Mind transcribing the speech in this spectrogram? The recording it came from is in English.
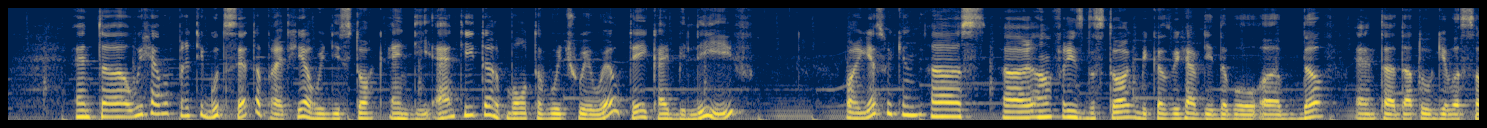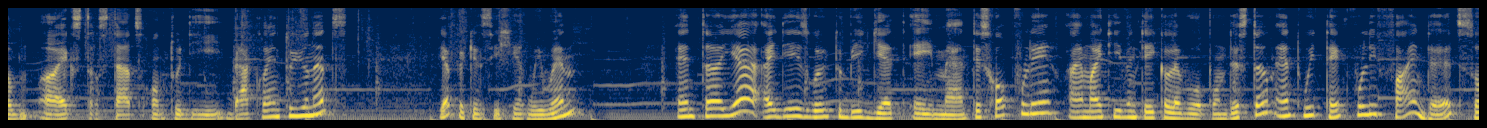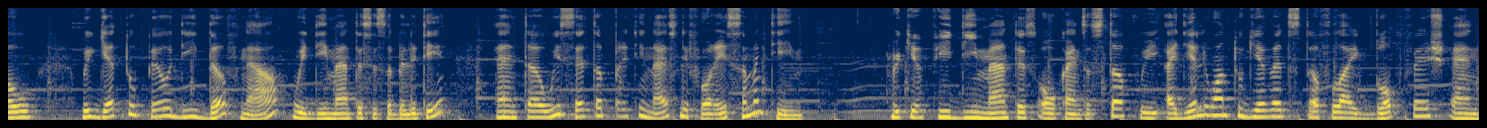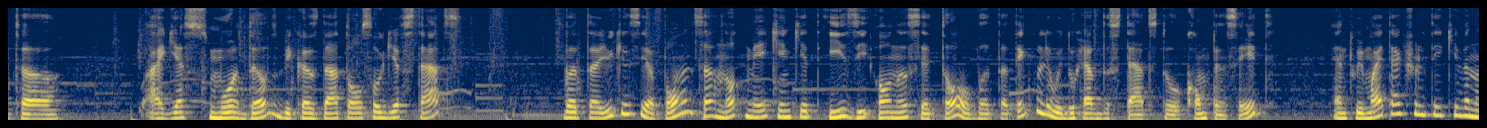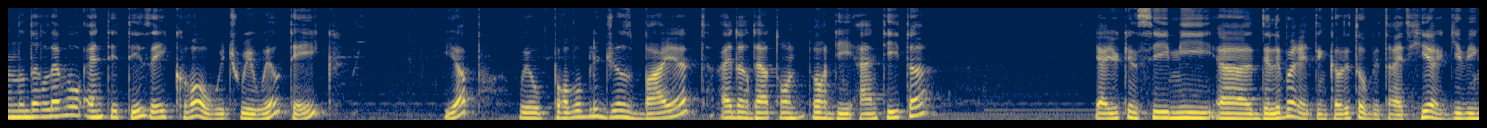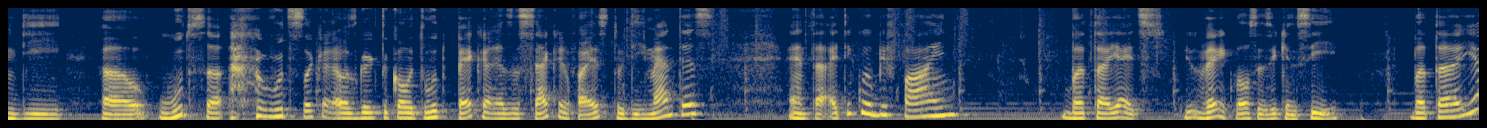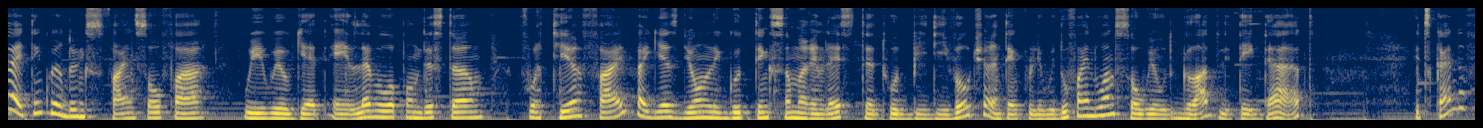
And uh, we have a pretty good setup right here with the Stork and the Anteater, both of which we will take I believe. Or I guess we can uh, uh, unfreeze the Stork because we have the double uh, Dove and that will give us some extra stats onto the backline 2 units. Yep, you can see here we win. And uh, yeah, idea is going to be get a mantis hopefully. I might even take a level up on this turn and we thankfully find it. So we get to build the dove now with the mantis's ability and uh, we set up pretty nicely for a summon team. We can feed the mantis all kinds of stuff. We ideally want to give it stuff like blobfish and uh, I guess more doves because that also gives stats. But uh, you can see opponents are not making it easy on us at all, but uh, thankfully we do have the stats to compensate. And we might actually take even another level and it is a crow, which we will take. Yup, we'll probably just buy it, either that or, or the anteater. Yeah, you can see me uh, deliberating a little bit right here, giving the uh, woodsu I was going to call it woodpecker as a sacrifice to the mantis. And uh, I think we'll be fine. But uh, yeah it's very close as you can see. But uh, yeah I think we're doing fine so far. We will get a level up on this turn for tier 5 I guess the only good thing summer enlisted would be the vulture and thankfully we do find one so we would gladly take that. It's kind of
